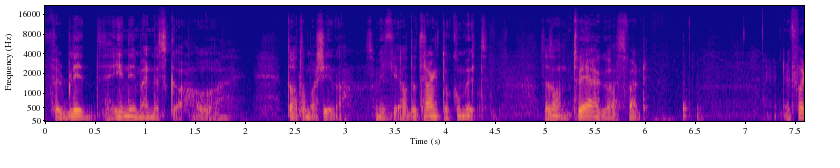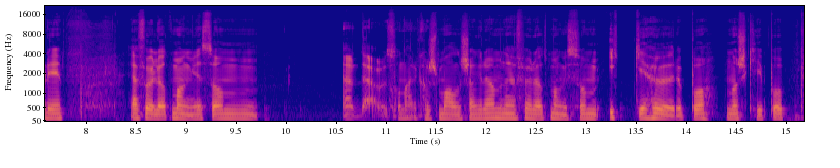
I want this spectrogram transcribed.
forblitt inni mennesker og datamaskiner, som ikke hadde trengt å komme ut. Så det er sånn tveegga sverd. Fordi jeg føler at mange som Det er jo sånn her kanskje med alle sjangre, men jeg føler at mange som ikke hører på norsk hiphop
